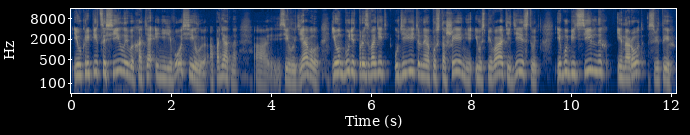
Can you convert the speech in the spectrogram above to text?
и укрепится силой хотя и не его силою, а, понятно, а, силой дьяволу, и он будет производить удивительное опустошение, и успевать, и действовать, и губить сильных, и народ святых.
